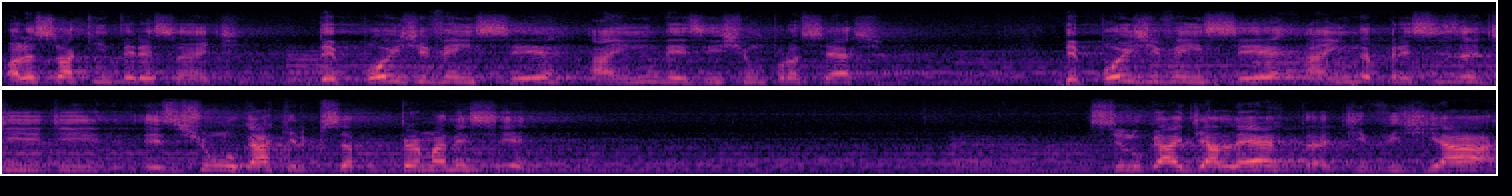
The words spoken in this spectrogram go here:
Olha só que interessante. Depois de vencer, ainda existe um processo. Depois de vencer, ainda precisa de, de existe um lugar que ele precisa permanecer. Esse lugar de alerta, de vigiar,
